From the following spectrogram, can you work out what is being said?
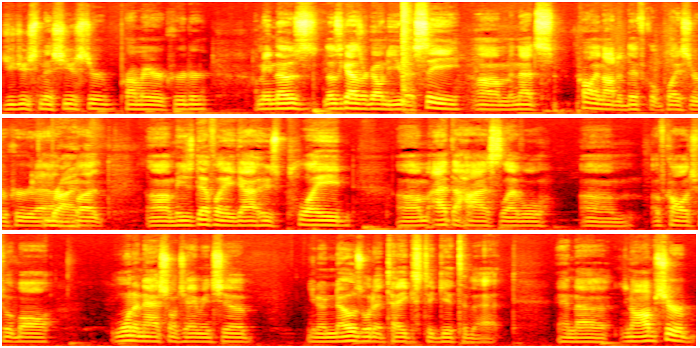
Juju Smith Schuster, primary recruiter. I mean, those those guys are going to USC, um, and that's probably not a difficult place to recruit at. Right. But um, he's definitely a guy who's played um, at the highest level um, of college football, won a national championship, you know, knows what it takes to get to that. And, uh, you know, I'm sure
